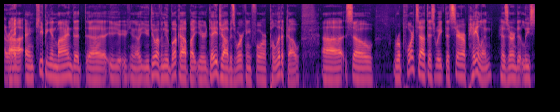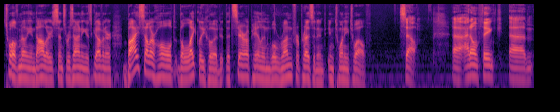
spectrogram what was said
All right. Uh, and keeping in mind that uh, you, you know you do have a new book out, but your day job is working for Politico. Uh, so reports out this week that Sarah Palin has earned at least $12 million since resigning as governor. Buy, sell, or hold the likelihood that Sarah Palin will run for president in 2012? Sell. Uh, I don't think um,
